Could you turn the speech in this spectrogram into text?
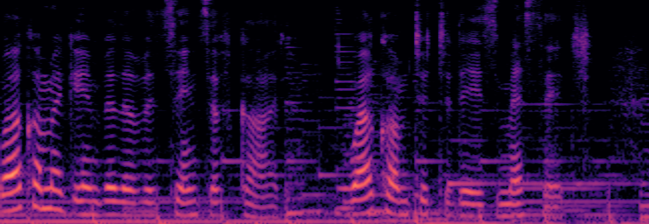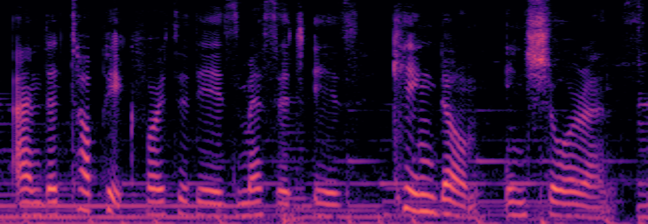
Welcome again, beloved saints of God. Welcome to today's message. And the topic for today's message is Kingdom Insurance.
